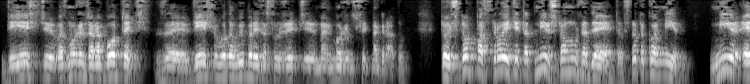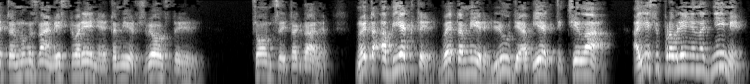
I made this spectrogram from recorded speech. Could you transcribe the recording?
где есть возможность заработать, где есть свобода выбора и заслужить, э, может заслужить награду. То есть, чтобы построить этот мир, что нужно для этого? Что такое мир? Мир это, ну мы знаем, есть творение, это мир, звезды, солнце и так далее. Но это объекты в этом мире, люди, объекты, тела. А есть управление над ними,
